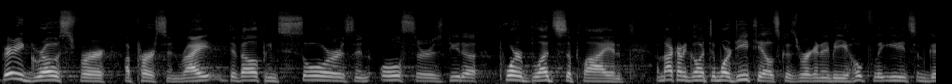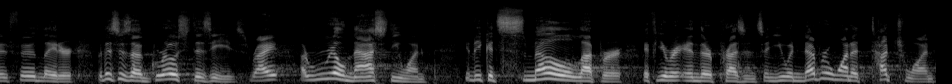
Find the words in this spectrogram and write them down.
very gross for a person, right? Developing sores and ulcers due to poor blood supply. And I'm not going to go into more details because we're going to be hopefully eating some good food later. But this is a gross disease, right? A real nasty one. You know, you could smell a leper if you were in their presence, and you would never want to touch one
